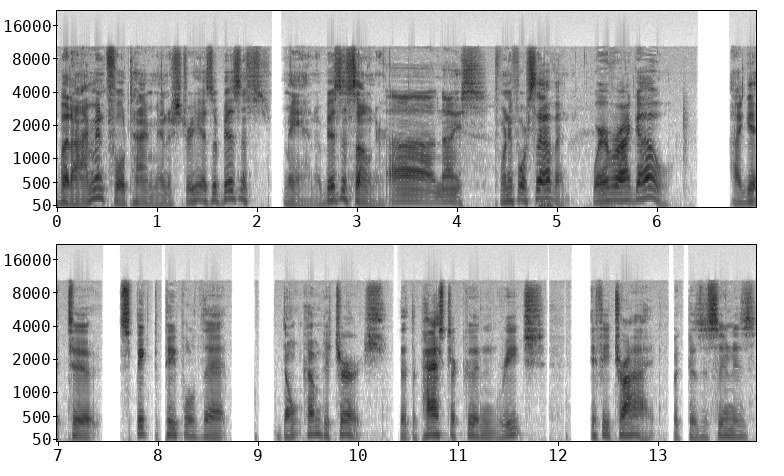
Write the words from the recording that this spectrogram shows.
But I'm in full time ministry as a businessman, a business owner. Ah, nice. 24 7 wherever i go i get to speak to people that don't come to church that the pastor couldn't reach if he tried because as soon as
